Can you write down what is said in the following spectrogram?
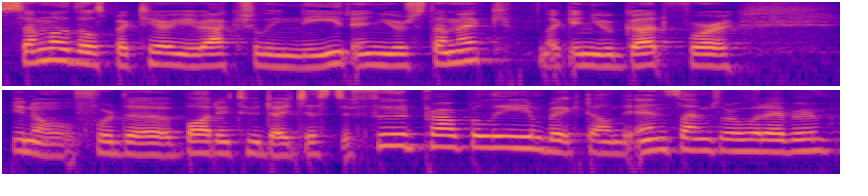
some of those bacteria you actually need in your stomach, like in your gut for, you know, for the body to digest the food properly and break down the enzymes or whatever.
